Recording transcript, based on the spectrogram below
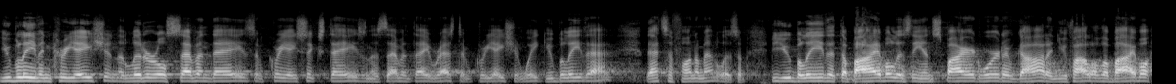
You believe in creation, the literal seven days of creation, six days, and the seventh day rest of creation week. You believe that? That's a fundamentalism. Do you believe that the Bible is the inspired word of God and you follow the Bible?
